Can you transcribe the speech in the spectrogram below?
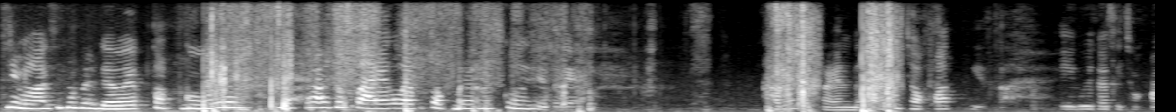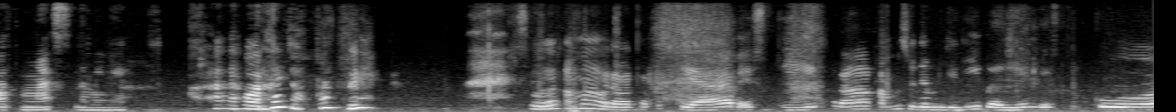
Terima kasih kepada laptop gue ya aku sayang laptop baruku gitu ya. Kamu keren banget sih coklat gitu. Ya gue kasih coklat emas namanya. Warnanya coklat sih Semoga kamu awet-awet terus ya, Besti. Karena kamu sudah menjadi bagian bestiku.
